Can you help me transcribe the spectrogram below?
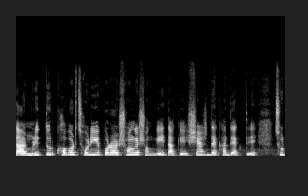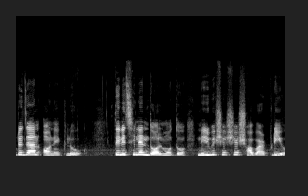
তার মৃত্যুর খবর ছড়িয়ে পড়ার সঙ্গে সঙ্গেই তাকে শেষ দেখা দেখতে ছুটে যান অনেক লোক। তিনি ছিলেন দলমতো, নির্বিশেষে সবার প্রিয়।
